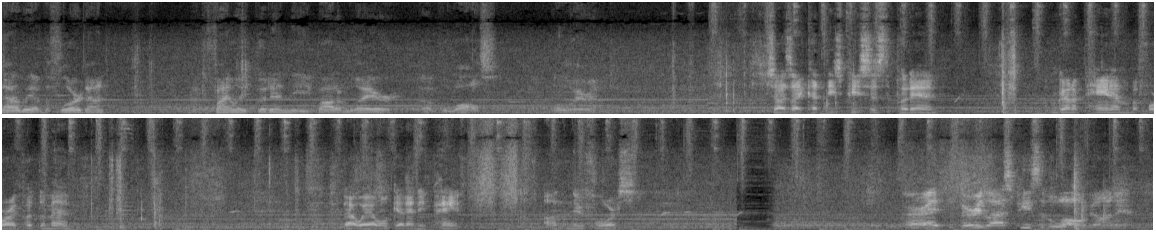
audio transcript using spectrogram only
Now that we have the floor done, I can finally put in the bottom layer of the walls all the way around. So as I cut these pieces to put in, I'm gonna paint them before I put them in. That way I won't get any paint on the new floors. All right, the very last piece of the wall going in.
